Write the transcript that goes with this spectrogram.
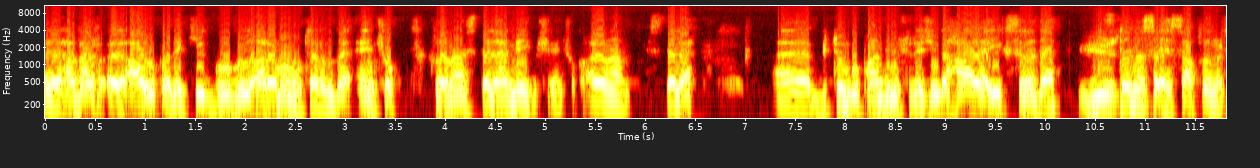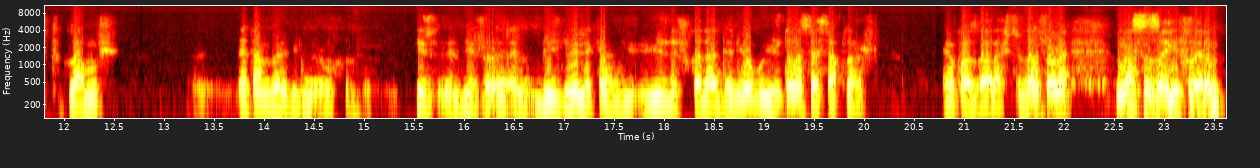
E, haber e, Avrupa'daki Google arama motorunda en çok tıklanan siteler neymiş? En çok aranan siteler. E, bütün bu pandemi sürecinde hala ilk sırada yüzde nasıl hesaplanır tıklanmış? E, neden böyle bilmiyorum. Bir, bir e, bilgi verirken yüzde şu kadar deniyor. Bu yüzde nasıl hesaplanır? En fazla araştırılan. Sonra nasıl zayıflarım?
